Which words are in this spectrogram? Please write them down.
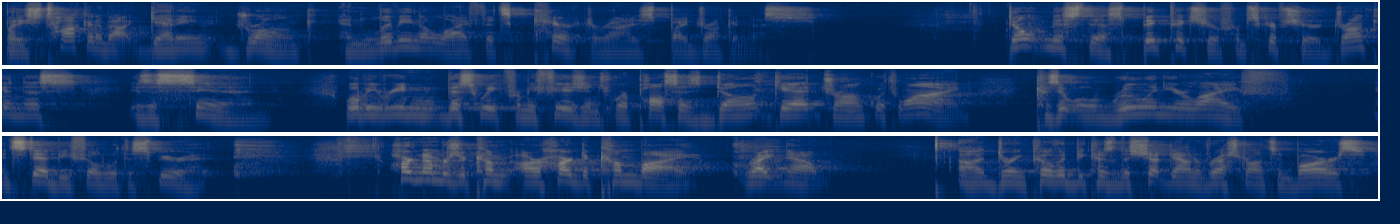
but he's talking about getting drunk and living a life that's characterized by drunkenness. Don't miss this big picture from Scripture. Drunkenness is a sin. We'll be reading this week from Ephesians where Paul says, Don't get drunk with wine because it will ruin your life. Instead, be filled with the Spirit. Hard numbers are, come, are hard to come by right now uh, during COVID because of the shutdown of restaurants and bars.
